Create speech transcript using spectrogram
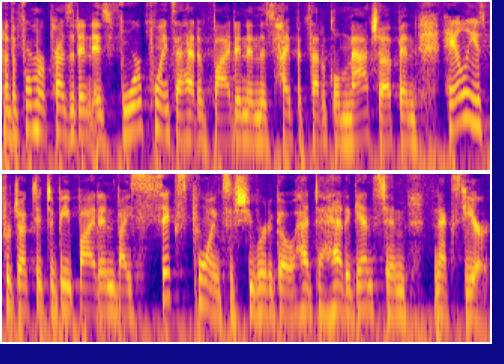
Now, the former president is four points ahead of Biden in this hypothetical matchup, and Haley is projected to beat Biden by six points if she were to go head to head against him next year.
